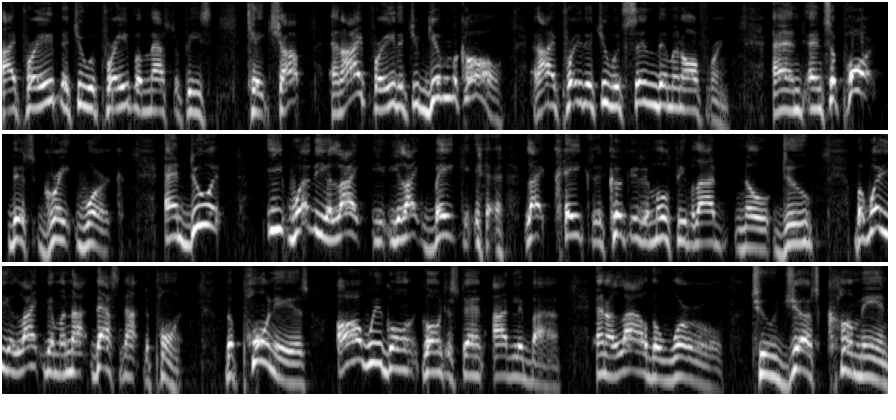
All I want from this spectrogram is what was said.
I pray that you would pray for Masterpiece Cake Shop. And I pray that you'd give them a call. And I pray that you would send them an offering and, and support this great work. And do it eat whether you like you, you like bake like cakes and cookies and most people I know do but whether you like them or not that's not the point the point is are we going, going to stand idly by and allow the world to just come in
